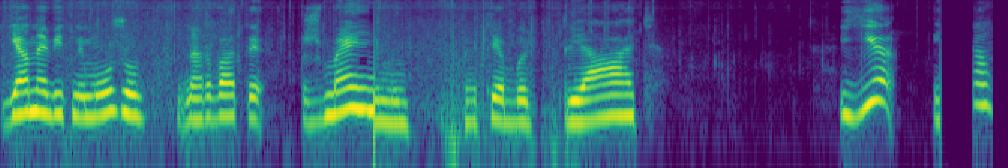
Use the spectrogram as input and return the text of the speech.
я навіть не можу нарвати жменю хоча б 5. Є, є.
